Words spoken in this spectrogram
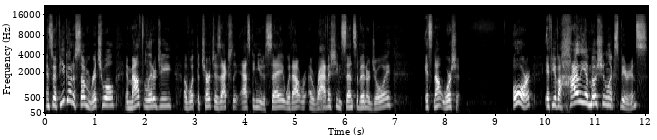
And so, if you go to some ritual and mouth the liturgy of what the church is actually asking you to say without a ravishing sense of inner joy, it's not worship. Or if you have a highly emotional experience,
